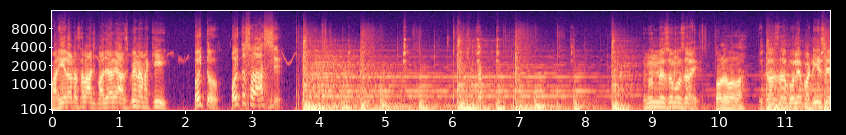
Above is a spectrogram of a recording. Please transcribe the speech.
বাড়িওয়ালাটা শালা আজ বাজারে আসবে না নাকি? ওই তো ওই তো স্যার আসছে। শুনুন মেসো মশাই বলো বাবা। বিকাশদা বলে পাঠিয়েছে।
